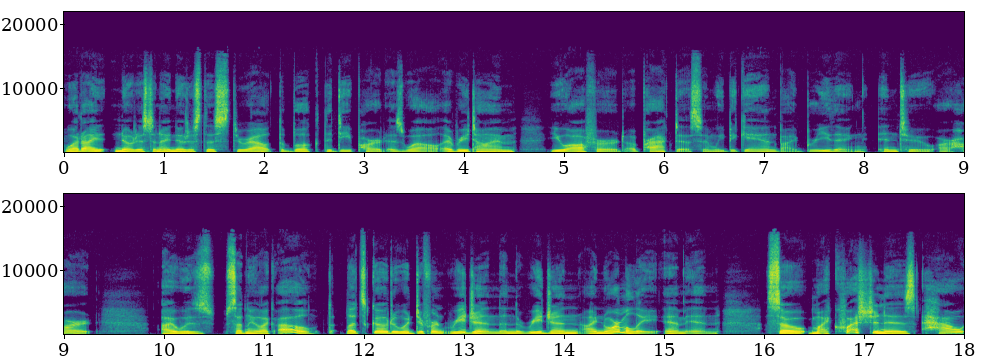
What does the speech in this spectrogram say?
what I noticed, and I noticed this throughout the book, The Deep Heart, as well, every time you offered a practice and we began by breathing into our heart, I was suddenly like, oh, let's go to a different region than the region I normally am in. So, my question is how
